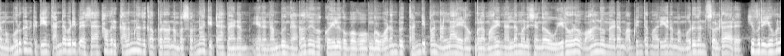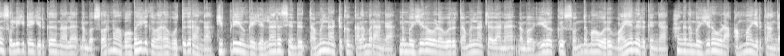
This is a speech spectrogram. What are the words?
நம்ம முருகன் கிட்டயும் கண்டபடி பேச அவர் கிளம்புனதுக்கு அப்புறம் நம்ம சொர்ணா கிட்ட மேடம் என்னை நம்புங்க. குலதெய்வ கோயிலுக்கு போவோம். உங்க உடம்பு கண்டிப்பா நல்லாயிடும். உங்களை மாதிரி நல்ல மனுஷங்க உயிரோட வாழணும் மேடம். அப்படின்ற மாதிரியும் நம்ம முருகன் சொல்றாரு. இவர் எவ்வளவு சொல்லிக்கிட்டே இருக்கிறதுனால நம்ம சொர்ணாவும் கோயிலுக்கு வர ஒத்துக்கிறாங்க. இப்படி இவங்க எல்லாரும் சேர்ந்து தமிழ்நாட்டுக்கும் கிளம்புறாங்க. நம்ம ஹீரோவோட ஊர் தமிழ்நாட்டுல தானே நம்ம ஹீரோக்கு சொந்தமா ஒரு வயல் இருக்குங்க. அங்க நம்ம ஹீரோவோட அம்மா இருக்காங்க.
